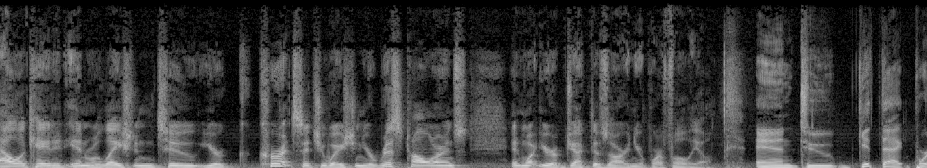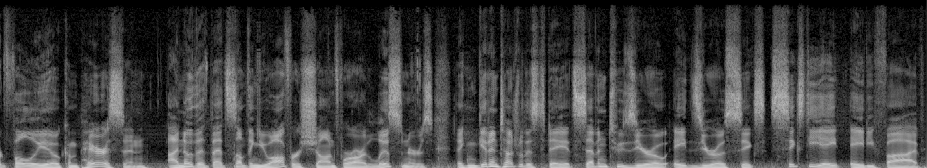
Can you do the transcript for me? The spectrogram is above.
allocated in relation to your current situation, your risk tolerance, and what your objectives are in your portfolio. And to get that portfolio comparison, I know that that's something you offer, Shawn, for our listeners. They can get in touch with us today at 720 806 6885.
